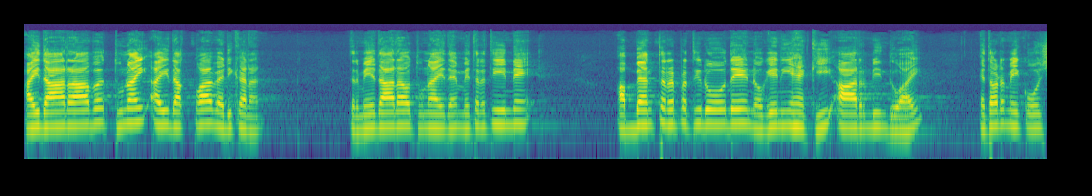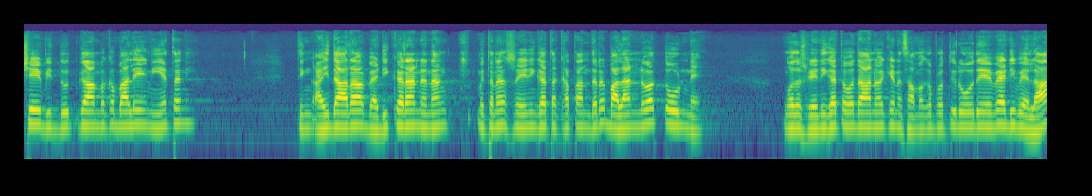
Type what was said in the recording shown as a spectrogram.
අයි ධාරාව තුනයි අයි දක්වා වැඩි කරන්න. තර මේ ධාරාව තුනයි දැන් මෙතන තියෙන්නේ අභ්‍යන්තර ප්‍රතිරෝධය නොගෙනිය හැකි R බිඳුවයි. එතකොට මේ කෝෂයේ විද්‍යුත්ගාමක බලය නියතනේ. ඉතින් අයි ධාරාව වැඩි කරන්න නම් මෙතන ශ්‍රේණිගත කතන්දර බලන්නවත් ඕනේ නැහැ. මොකද ශ්‍රේණිගතව දානවා කියන සමග ප්‍රතිරෝධය වැඩි වෙලා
